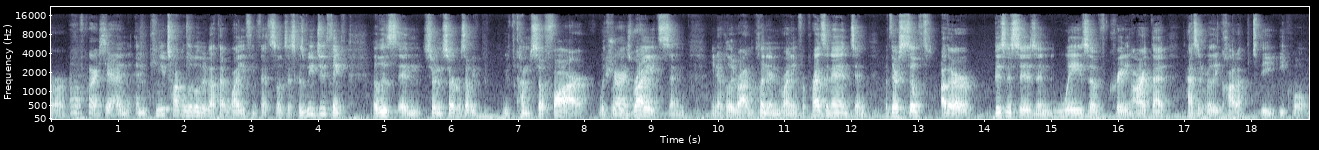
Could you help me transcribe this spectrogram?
Or Oh, of course, yeah. and and can you talk a little bit about that? Why you think that still exists? Because we do think, at least in certain circles, that we've we've come so far with Sure. women's rights, and you know Hillary Rodham Clinton running for president, and but there's still other businesses and ways of creating art that hasn't really caught up to the equal.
